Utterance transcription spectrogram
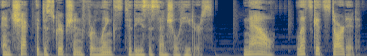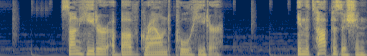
and check the description for links to these essential heaters. Now, let's get started. Sun Heater Above Ground Pool Heater in the top position,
